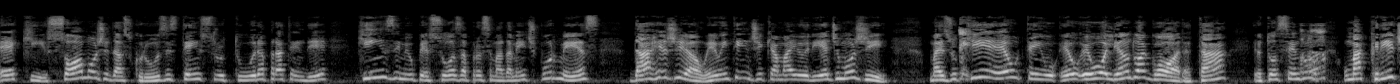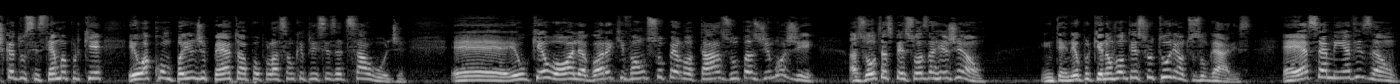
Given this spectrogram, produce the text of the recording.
é que só Mogi das Cruzes tem estrutura para atender 15 mil pessoas aproximadamente por mês da região. Eu entendi que a maioria é de Mogi. Mas o que eu tenho, eu, eu olhando agora, tá? Eu estou sendo uma crítica do sistema porque eu acompanho de perto a população que precisa de saúde. É, o que eu olho agora é que vão superlotar as UPAs de Mogi, as outras pessoas da região. Entendeu? Porque não vão ter estrutura em outros lugares. Essa é a minha visão.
